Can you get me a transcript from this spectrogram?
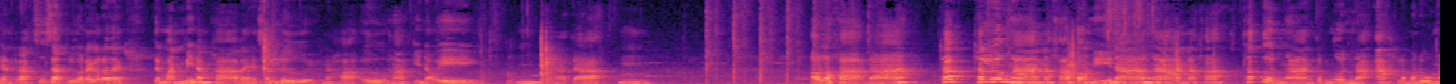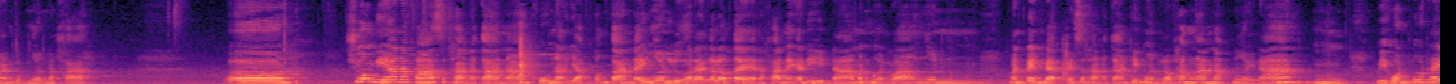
ฉันรักซื่อสัตย์หรืออะไรก็แล้วแต่ แต่มันไม่นำพาอะไรให้ฉันเลยนะคะ เออ หากินเอาเองอืมอาจจะอืมเอาละค่ะนะ ถ้าถ้าเรื่องงานนะคะ ตอนนี้นะงานนะคะ ถ้าเกิดงานกับเงินนะอะเรามาดูงานกับเงินนะคะ เอ่อช่วงนี้นะคะสถานการณ์นะคุณอะอยากต้องการได้เงินหรืออะไรก็แล้วแต่นะคะ ในอดีตนะมันเหมือนว่าเงินมันเป็นแบบเป็นสถานการณ์ที่เหมือนเราทำงานหนักเหนื่อยนะ อืมมีคนพูดให้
